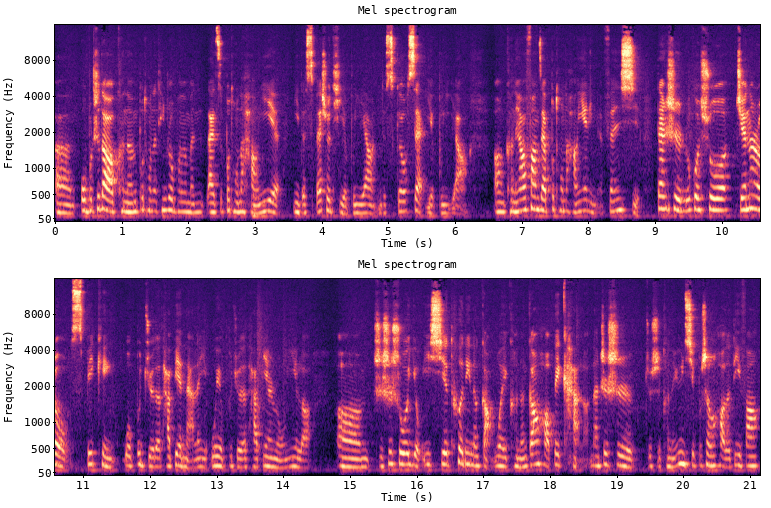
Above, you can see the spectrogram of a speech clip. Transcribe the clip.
呃，我不知道，可能不同的听众朋友们来自不同的行业，你的 specialty 也不一样，你的 skill set 也不一样，嗯，可能要放在不同的行业里面分析。但是如果说 general speaking，我不觉得它变难了，我也不觉得它变容易了，嗯，只是说有一些特定的岗位可能刚好被砍了，那这是就是可能运气不是很好的地方。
